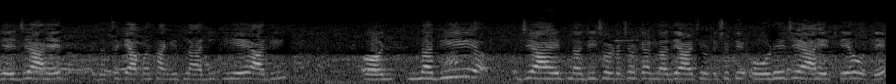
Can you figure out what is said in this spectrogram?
हे जे आहेत जसं की आपण सांगितलं आधी की हे आधी नदी जे आहेत नदी छोट्या छोट्या नद्या छोटे छोटे ओढे जे आहेत ते होते.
